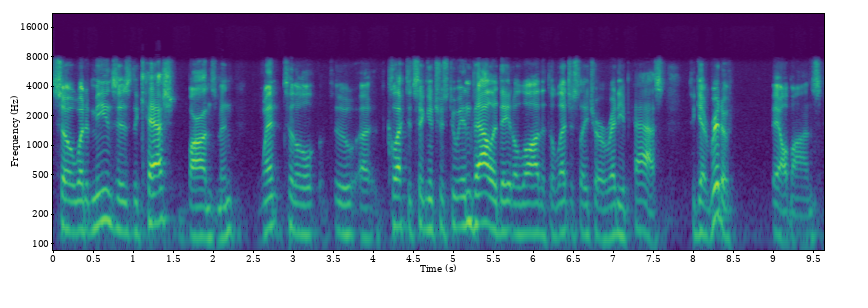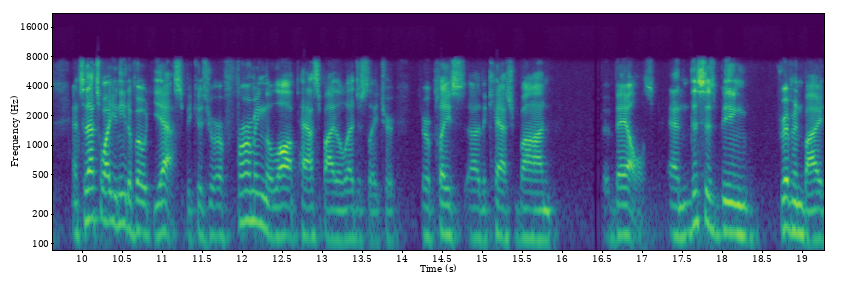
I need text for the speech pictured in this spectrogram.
So what it means is the cash bondsman went to the to uh, collected signatures to invalidate a law that the legislature already passed to get rid of bail bonds. And so that's why you need to vote yes, because you're affirming the law passed by the legislature to replace uh, the cash bond bails. And this is being driven by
